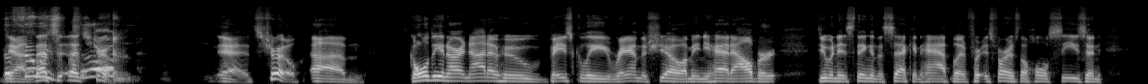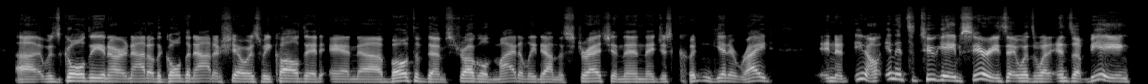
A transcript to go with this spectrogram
The yeah, Phillies that's that's true. Yeah, it's true. Um Goldie and Arenado, who basically ran the show. I mean, you had Albert doing his thing in the second half, but for as far as the whole season, uh, it was Goldie and Arenado, the Goldenado show, as we called it, and uh, both of them struggled mightily down the stretch, and then they just couldn't get it right. In a, you know, and it's a two game series. It was what it ends up being.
